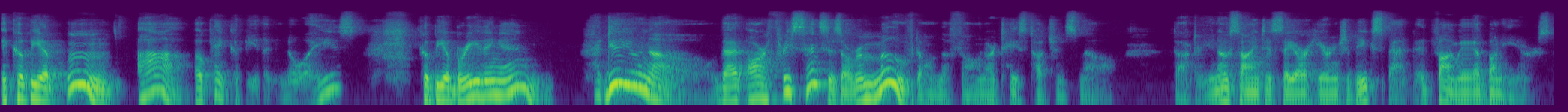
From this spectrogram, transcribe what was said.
It could be a, hmm, ah, okay. Could be the noise, could be a breathing in. Do you know that our three senses are removed on the phone our taste, touch, and smell? Doctor. You know, scientists say our hearing should be expanded. Fine, we have bunny ears.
